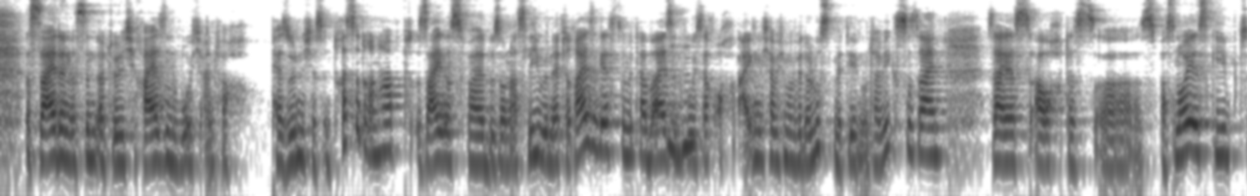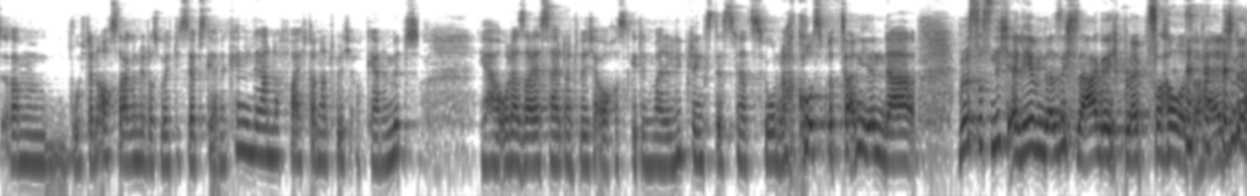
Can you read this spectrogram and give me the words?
Es sei denn, es sind natürlich Reisen, wo ich einfach persönliches Interesse dran habe, sei es, weil besonders liebe, nette Reisegäste mit dabei sind, mhm. wo ich sage, ach, eigentlich habe ich mal wieder Lust, mit denen unterwegs zu sein, sei es auch, dass äh, es was Neues gibt, ähm, wo ich dann auch sage, nee, das möchte ich selbst gerne kennenlernen, da fahre ich dann natürlich auch gerne mit. Ja, oder sei es halt natürlich auch, es geht in meine Lieblingsdestination nach Großbritannien. Da wirst du es nicht erleben, dass ich sage, ich bleib zu Hause halt. Ne?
